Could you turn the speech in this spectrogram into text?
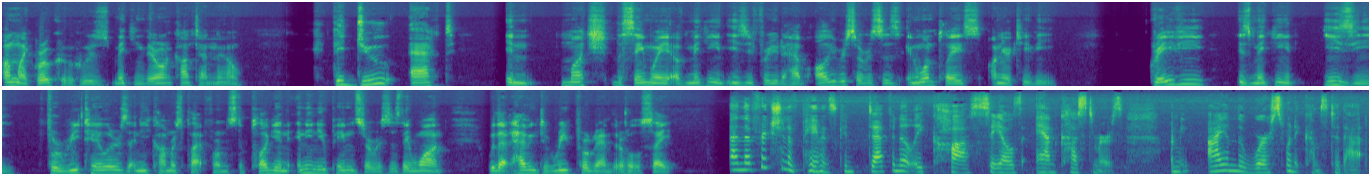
unlike Roku, who's making their own content now, they do act in much the same way of making it easy for you to have all your services in one place on your TV. Gr4vy is making it easy for retailers and e-commerce platforms to plug in any new payment services they want without having to reprogram their whole site. And the friction of payments can definitely cost sales and customers. I mean, I am the worst when it comes to that.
